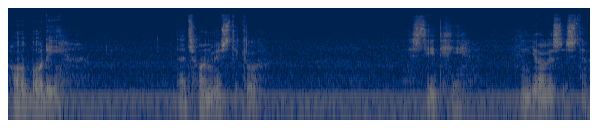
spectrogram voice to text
whole body. That's one mystical siddhi in yoga system.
